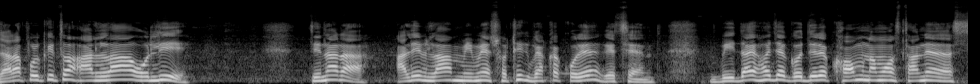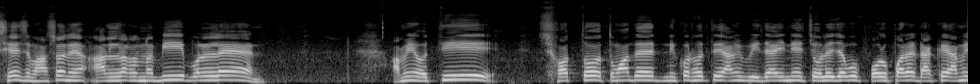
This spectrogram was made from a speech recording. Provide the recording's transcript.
যারা প্রকৃত আল্লাহ অলি তিনারা আলিফ লাম মিমে সঠিক ব্যাখ্যা করে গেছেন। বিদায় হজে গদিরে খম নাম স্থানে শেষ ভাষণে আল্লাহর নবী বললেন, আমি অতি সত্য তোমাদের নিকট হতে আমি বিদায় নিয়ে চলে যাব, পরপারে ডাকে আমি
